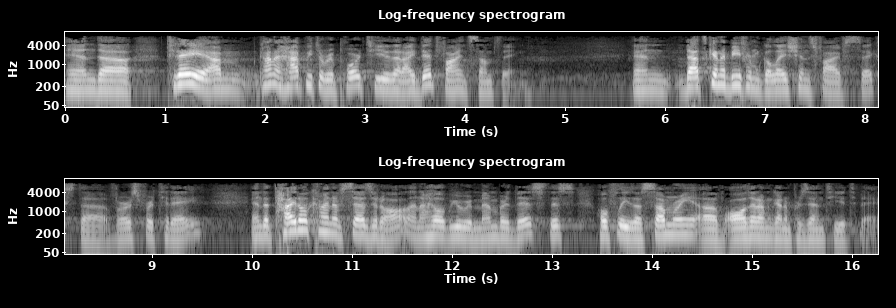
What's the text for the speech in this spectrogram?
and uh, today I'm kind of happy to report to you that I did find something. And that's going to be from Galatians 5, 6, the verse for today. And the title kind of says it all, and I hope you remember this. This hopefully is a summary of all that I'm going to present to you today.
